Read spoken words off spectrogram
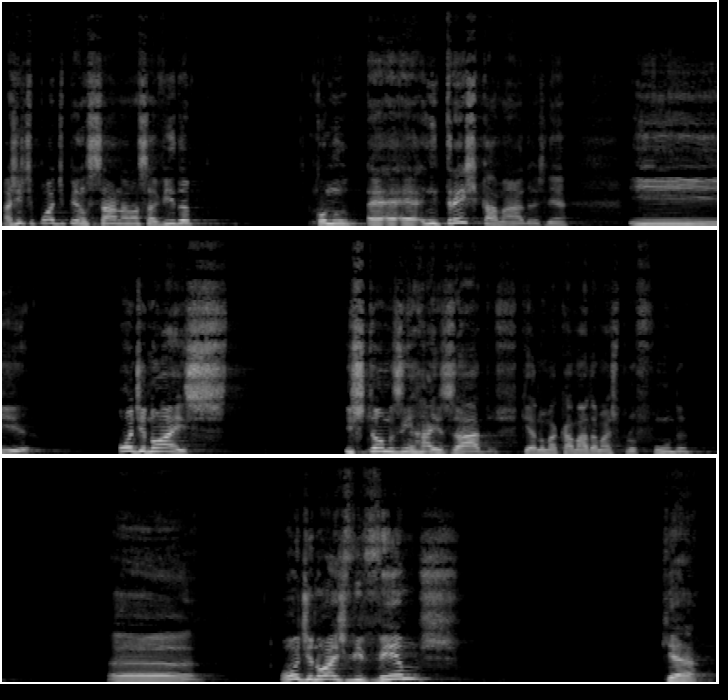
a gente pode pensar na nossa vida como é, é, é, em três camadas, né? E onde nós estamos enraizados, que é numa camada mais profunda, uh, onde nós vivemos, que é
